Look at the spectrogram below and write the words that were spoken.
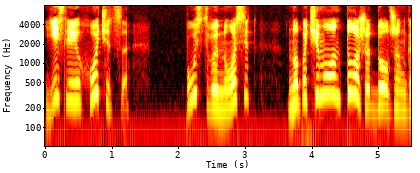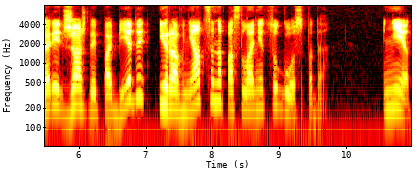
Если ей хочется, пусть выносит, но почему он тоже должен гореть жаждой победы и равняться на посланницу Господа? Нет,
